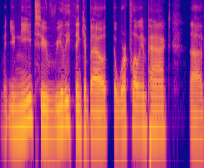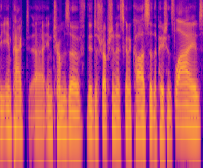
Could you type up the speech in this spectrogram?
I mean, you need to really think about the workflow impact, uh, the impact uh, in terms of the disruption it's going to cause to the patient's lives,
